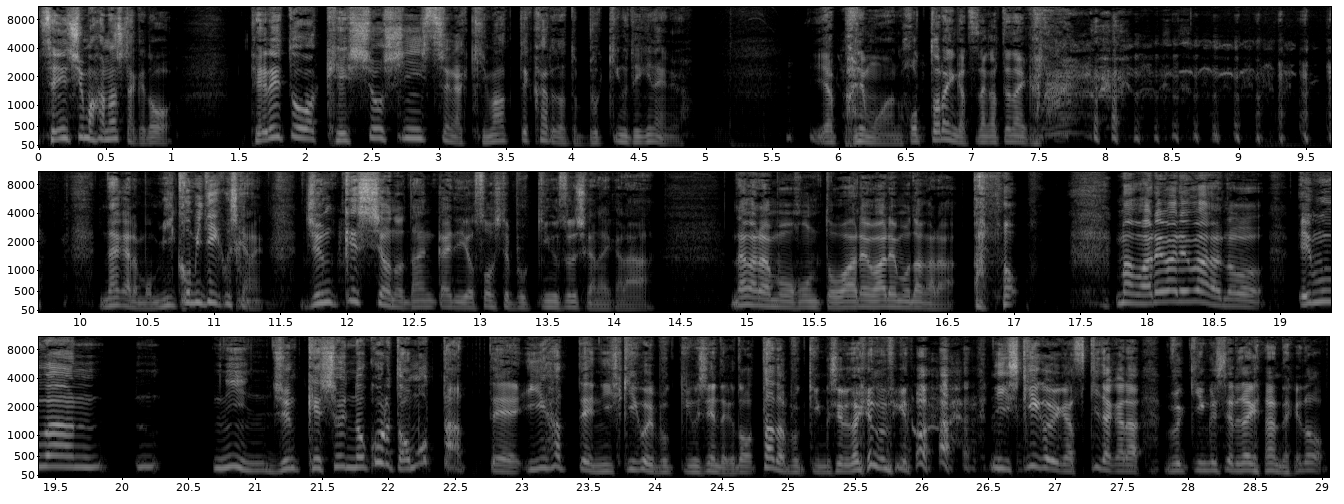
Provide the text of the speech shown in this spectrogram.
先週も話したけど、テレ東は決勝進出が決まってからだとブッキングできないのよ。やっぱりもうあの、ホットラインが繋がってないから。だからもう見込みでいくしかない。準決勝の段階で予想してブッキングするしかないから。だからもう本当我々もだから、あの、まあ我々はあの、M1 に準決勝に残ると思ったって言い張って錦鯉ブッキングしてんだけど、ただブッキングしてるだけなんだけど、錦鯉が好きだからブッキングしてるだけなんだけど、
